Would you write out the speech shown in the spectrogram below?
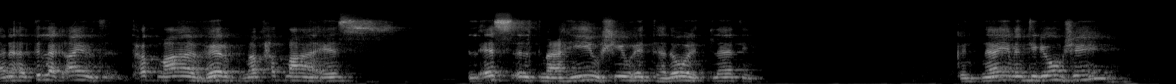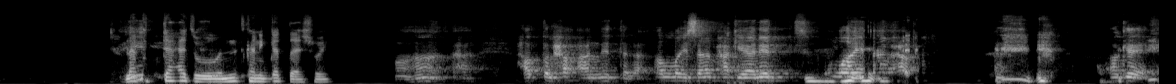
أنا قلت لك I تحط معها verb ما بتحط معها s ال s قلت مع he و she و it هذول الثلاثة. كنت نايم أنت اليوم شيء لا هي- فتحت والنت كان يقطع شوي. أها. حط الحق على النت. هلا الله يسامحك يا نت. الله يسامحك. okay.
